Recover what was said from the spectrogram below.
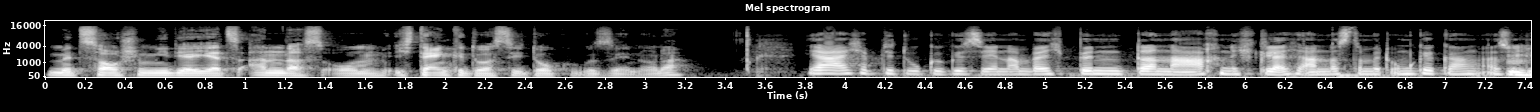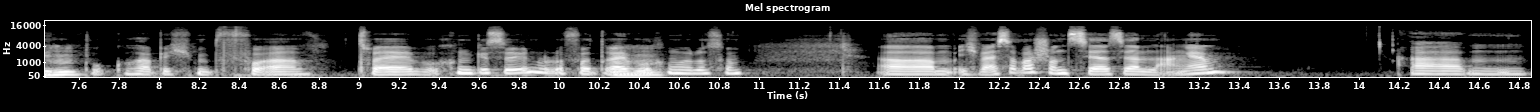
mit Social Media jetzt anders um? Ich denke, du hast die Doku gesehen, oder? Ja, ich habe die Doku gesehen, aber ich bin danach nicht gleich anders damit umgegangen. Also die Doku habe ich vor zwei Wochen gesehen oder vor drei Wochen oder so. Ähm, ich weiß aber schon sehr, sehr lange, ähm,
